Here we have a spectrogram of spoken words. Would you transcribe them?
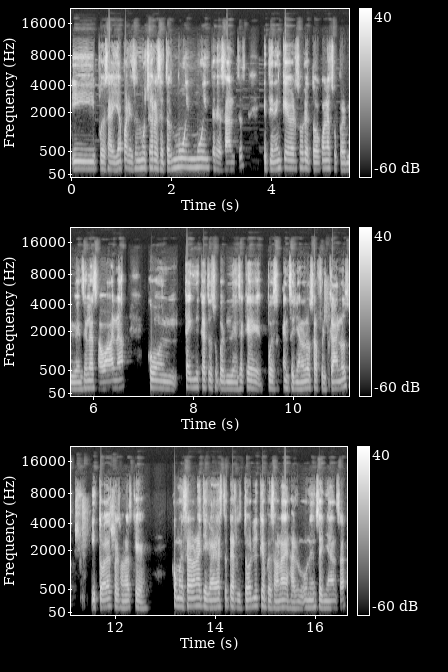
Y pues ahí aparecen muchas recetas muy muy interesantes que tienen que ver sobre todo con la supervivencia en la sabana, con técnicas de supervivencia que pues enseñaron los africanos y todas las personas que comenzaron a llegar a este territorio y que empezaron a dejar una enseñanza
